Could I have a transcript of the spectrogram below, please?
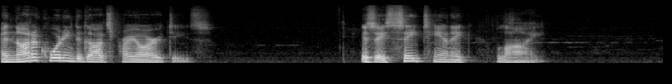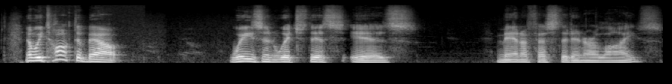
and not according to God's priorities is a satanic lie. Now, we talked about ways in which this is manifested in our lives.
